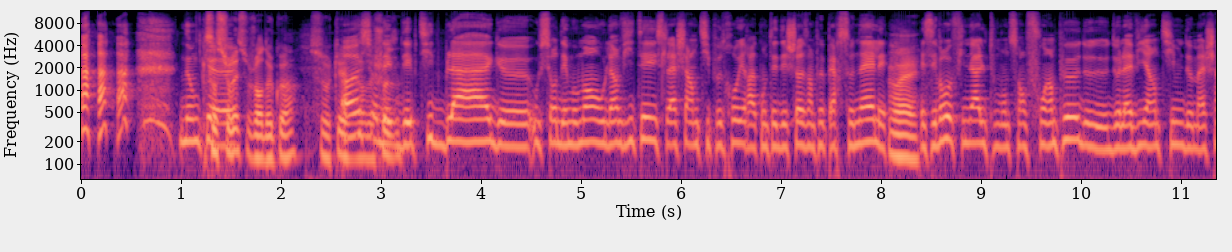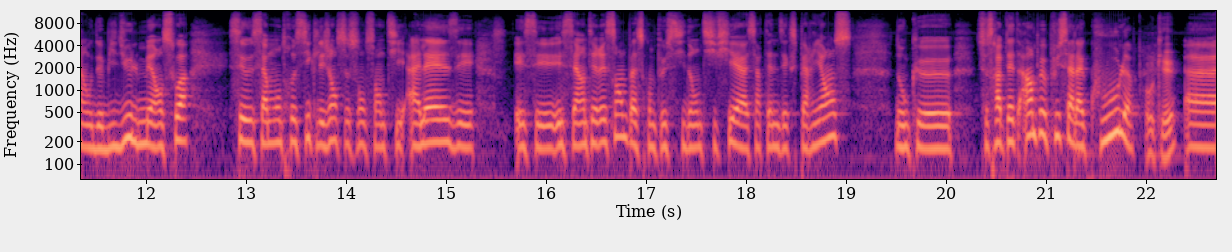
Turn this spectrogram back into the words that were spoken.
Donc, euh, Censuré sur ce genre de quoi? Sur quel oh, genre de sur des, petites blagues euh, ou sur des moments où l'invité il se lâchait un petit peu trop, il racontait des choses un peu personnelles. Et, Ouais. et c'est vrai, au final, tout le monde s'en fout un peu de, de la vie intime de machin ou de bidule, mais en soi, ça montre aussi que les gens se sont sentis à l'aise et, et c'est intéressant parce qu'on peut s'identifier à certaines expériences. Donc, euh, ce sera peut-être un peu plus à la cool. Euh,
